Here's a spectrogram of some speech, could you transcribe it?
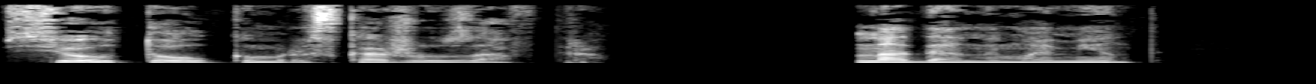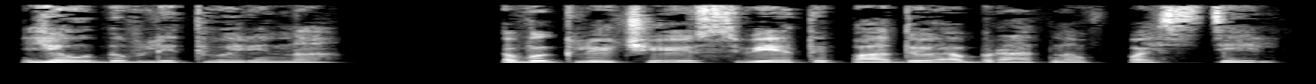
Все толком расскажу завтра. На данный момент я удовлетворена Выключаю свет и падаю обратно в постель,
